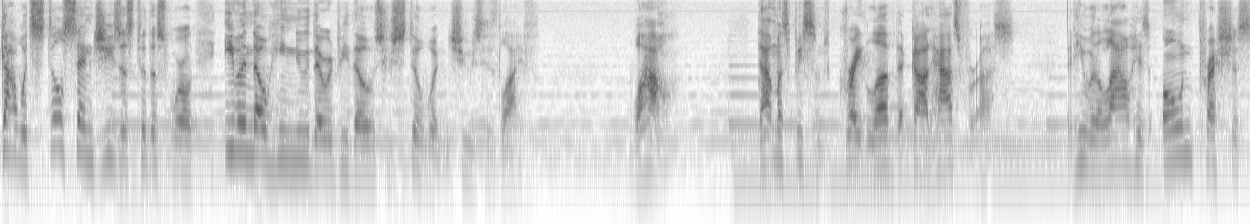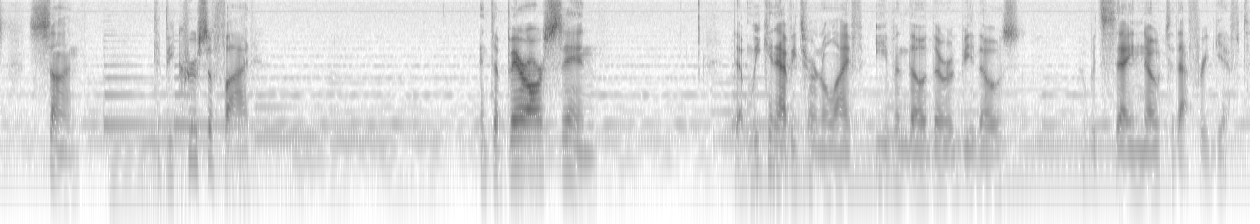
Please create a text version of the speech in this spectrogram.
God would still send Jesus to this world, even though he knew there would be those who still wouldn't choose his life. Wow. That must be some great love that God has for us, that he would allow his own precious son to be crucified and to bear our sin that we can have eternal life, even though there would be those who would say no to that free gift.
